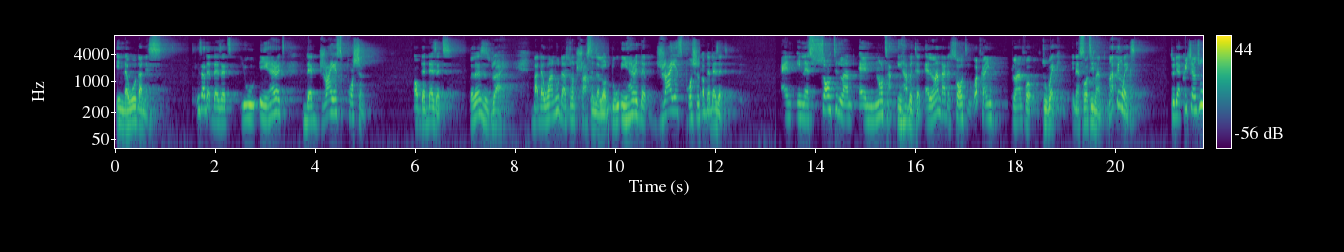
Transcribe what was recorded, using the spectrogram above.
in the wilderness. Inside the desert, you inherit the driest portion of the desert. The desert is dry. But the one who does not trust in the Lord will inherit the driest portion of the desert. And in a salty land and not inhabited. A land that is salty. What can you plant for to work in a salty land? Nothing works. So there are Christians who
